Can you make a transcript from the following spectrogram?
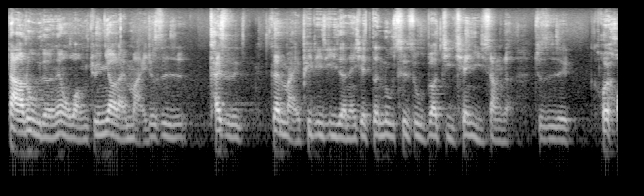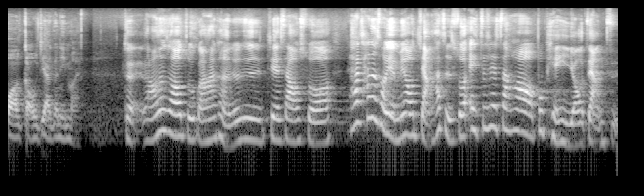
大陆的那种网军要来买，就是开始。在买 PPT 的那些登录次数，不知道几千以上的，就是会花高价跟你买。对，然后那时候主管他可能就是介绍说，他他那时候也没有讲，他只说，哎，这些账号不便宜哦，这样子。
